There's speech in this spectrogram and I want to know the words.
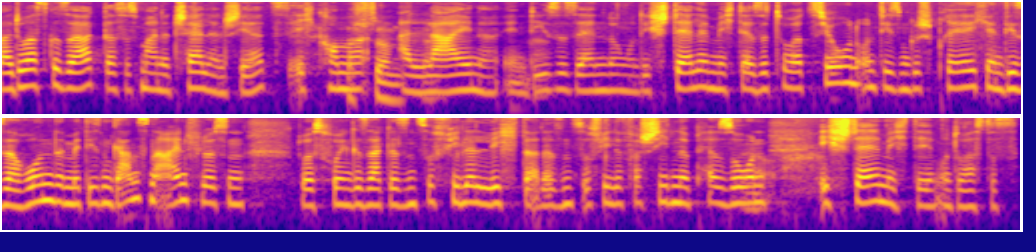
Weil du hast gesagt, das ist meine Challenge jetzt. Ich komme stimmt, alleine ja. in diese Sendung und ich stelle mich der Situation und diesem Gespräch in dieser Runde mit diesen ganzen Einflüssen. Du hast vorhin gesagt, da sind so viele Lichter, da sind so viele verschiedene Personen. Ja. Ich stelle mich dem und du hast es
